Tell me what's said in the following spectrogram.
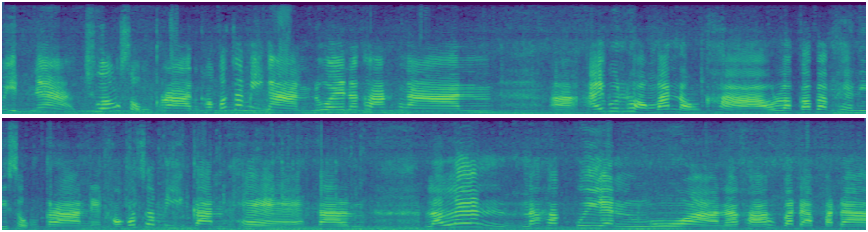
วิดเนี่ยช่วงสงกรานต์เขาก็จะมีงานด้วยนะคะ งานอไอ้บุญทองบ้านหนองขาว แล้วก็ประเพณีสงกรานต์เนี่ยเขาก็จะมีการแห่การละเล่นนะคะเกวียนงัวนะคะ ประดับประดา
